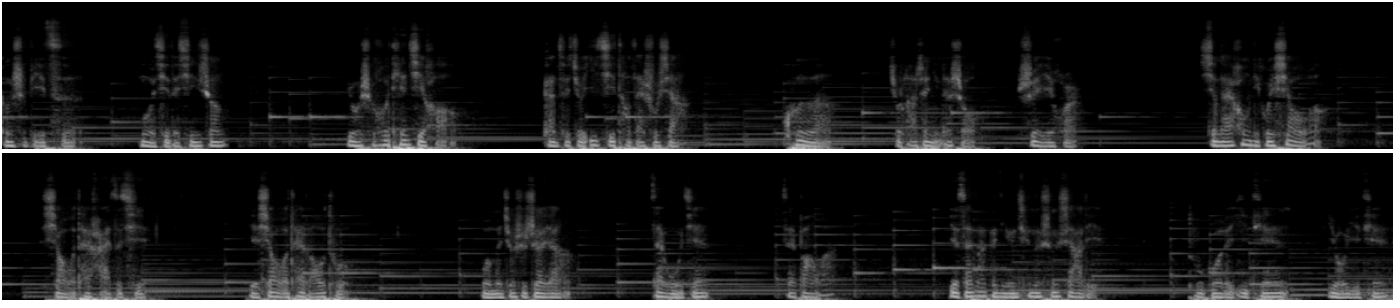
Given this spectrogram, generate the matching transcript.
更是彼此默契的心声。有时候天气好，干脆就一起躺在树下，困了就拉着你的手睡一会儿。醒来后你会笑我，笑我太孩子气，也笑我太老土。我们就是这样，在午间。在傍晚，也在那个宁静的盛夏里，度过了一天又一天。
